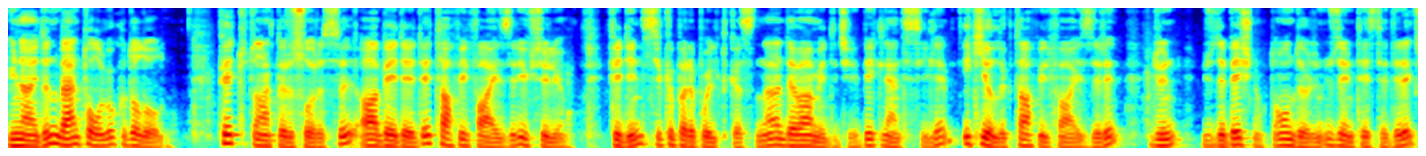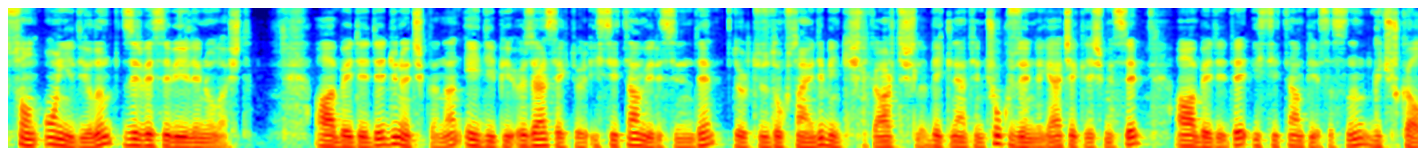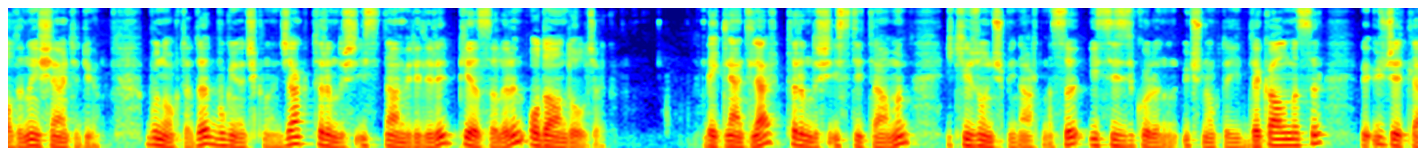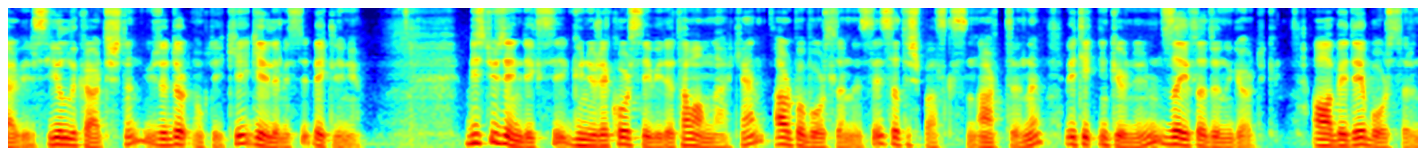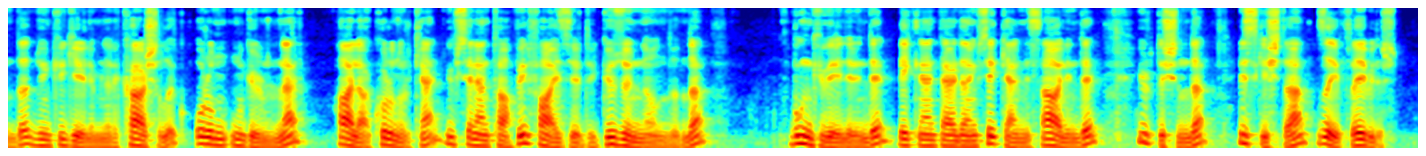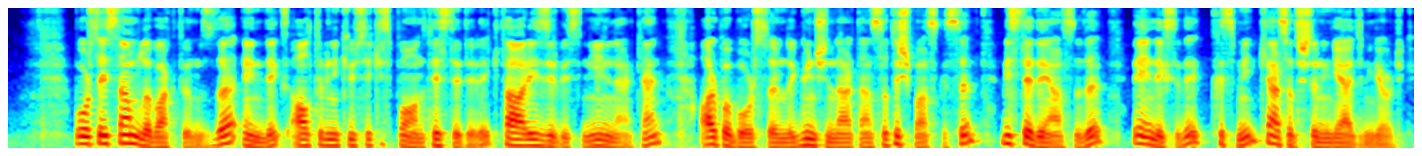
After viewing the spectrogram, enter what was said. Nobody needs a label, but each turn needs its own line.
Günaydın ben Tolga Kudaloğlu. FED tutanakları sonrası ABD'de tahvil faizleri yükseliyor. FED'in sıkı para politikasına devam edeceği beklentisiyle 2 yıllık tahvil faizleri dün %5.14'ün üzerini test ederek son 17 yılın zirve seviyelerine ulaştı. ABD'de dün açıklanan ADP özel sektör istihdam verisinin de 497 bin kişilik artışla beklentinin çok üzerinde gerçekleşmesi ABD'de istihdam piyasasının güçlü kaldığını işaret ediyor. Bu noktada bugün açıklanacak tarım dışı istihdam verileri piyasaların odağında olacak. Beklentiler tarım dışı istihdamın 213 bin artması, işsizlik oranının 3.7'de kalması ve ücretler verisi yıllık artışının %4.2'ye gerilemesi bekleniyor. BIST 100 endeksi günü rekor seviyede tamamlarken Avrupa borsalarında ise satış baskısının arttığını ve teknik görünümün zayıfladığını gördük. ABD borsalarında dünkü gerilimlere karşılık olumlu görünümler hala korunurken yükselen tahvil faizleri de göz önüne alındığında bugünkü verilerinde beklentilerden yüksek gelmesi halinde yurt dışında risk iştahı zayıflayabilir. Borsa İstanbul'a baktığımızda endeks 6208 puan test ederek tarihi zirvesini yenilerken Avrupa borsalarında gün içinde artan satış baskısı BIST'e de yansıdı ve endekste de kısmi kar satışlarının geldiğini gördük.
